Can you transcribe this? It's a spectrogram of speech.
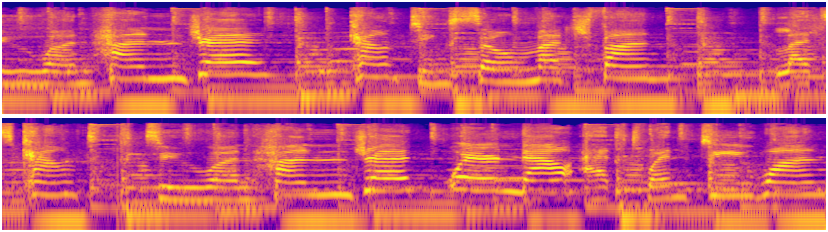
to 100. Counting so much fun. Let's count to 100. We're now at 21.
